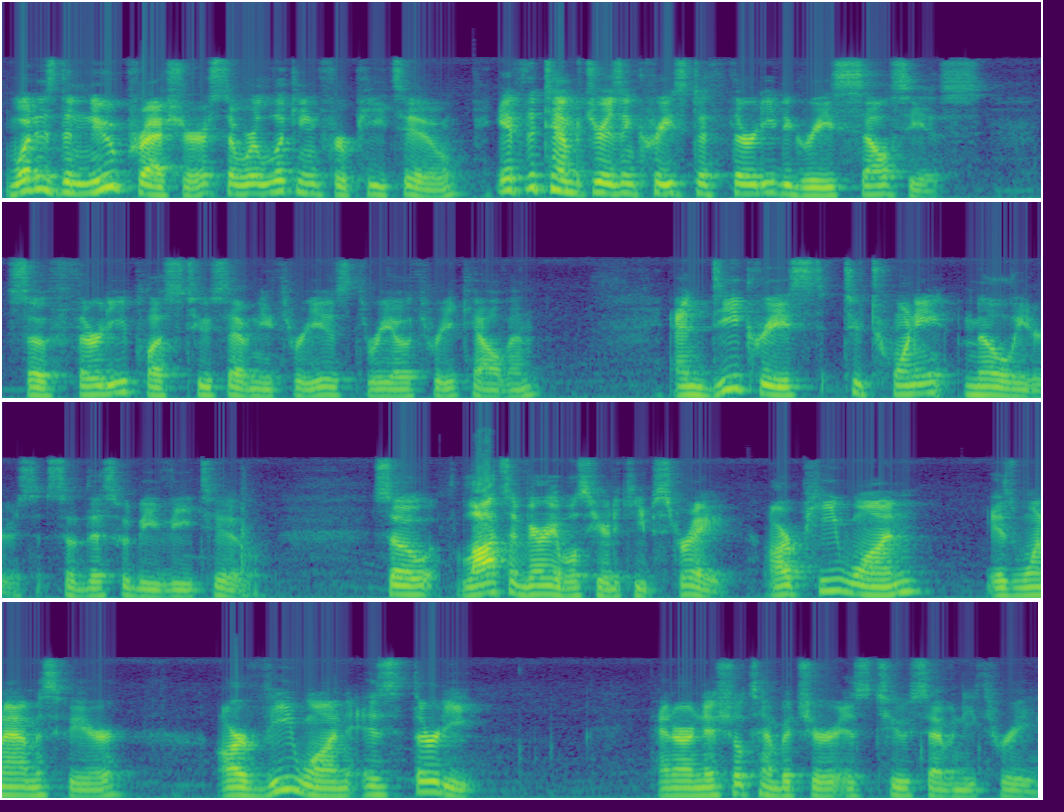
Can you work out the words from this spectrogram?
What is the new pressure? So we're looking for P2. If the temperature is increased to 30 degrees Celsius. So 30 plus 273 is 303 Kelvin. And decreased to 20 milliliters. So this would be V2. So lots of variables here to keep straight. Our P1 is 1 atmosphere. Our V1 is 30. And our initial temperature is 273.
